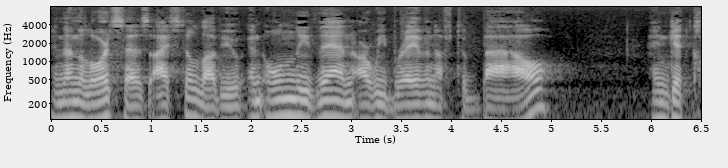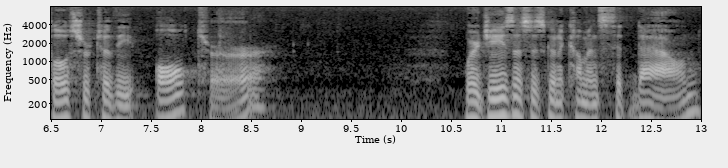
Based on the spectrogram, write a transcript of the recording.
And then the Lord says, I still love you. And only then are we brave enough to bow and get closer to the altar where Jesus is going to come and sit down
